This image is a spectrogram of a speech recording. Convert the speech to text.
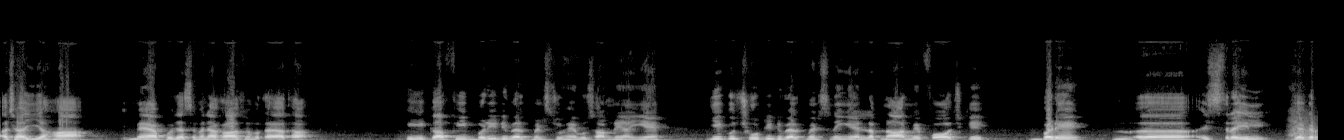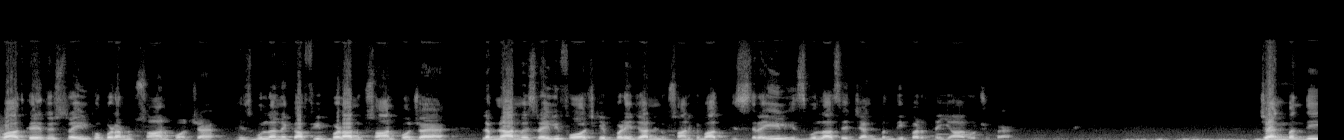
अच्छा यहाँ मैं आपको, जैसे मैंने आगाज़ में बताया था कि ये काफ़ी बड़ी डेवलपमेंट्स जो हैं वो सामने आई हैं। ये कुछ छोटी डेवलपमेंट्स नहीं है। लबनान में फ़ौज के बड़े इसराइल की अगर बात करें तो इसराइल को बड़ा नुकसान पहुँचा है। हिजबुल्ला ने काफ़ी बड़ा नुकसान पहुँचाया है। लबनान में इसराइली फ़ौज के बड़े जानी नुकसान के बाद इसराइल हिजबुल्ला से जंग बंदी पर तैयार हो चुका है। जंग बंदी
